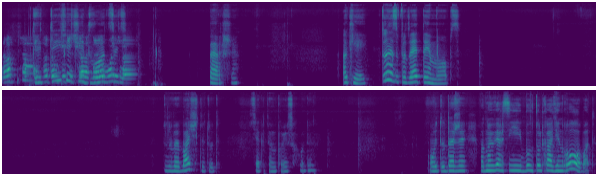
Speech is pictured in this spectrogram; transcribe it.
27 2020. Перше. Окей. Тут нас запитає таймопс. Тут ви бачите тут, як там происходит. Ой, тут даже в одной версии был только один робот.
